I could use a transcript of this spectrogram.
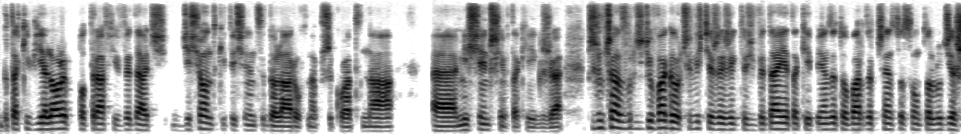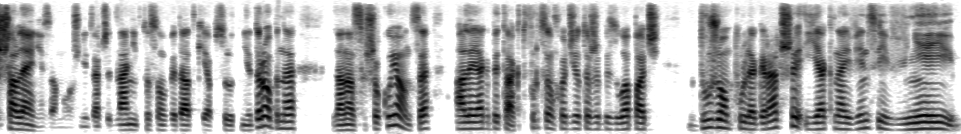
Bo taki wieloryb potrafi wydać dziesiątki tysięcy dolarów na przykład na E, miesięcznie w takiej grze. Przy czym trzeba zwrócić uwagę oczywiście, że jeżeli ktoś wydaje takie pieniądze, to bardzo często są to ludzie szalenie zamożni. Znaczy dla nich to są wydatki absolutnie drobne, dla nas szokujące, ale jakby tak, twórcom chodzi o to, żeby złapać dużą pulę graczy i jak najwięcej w niej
